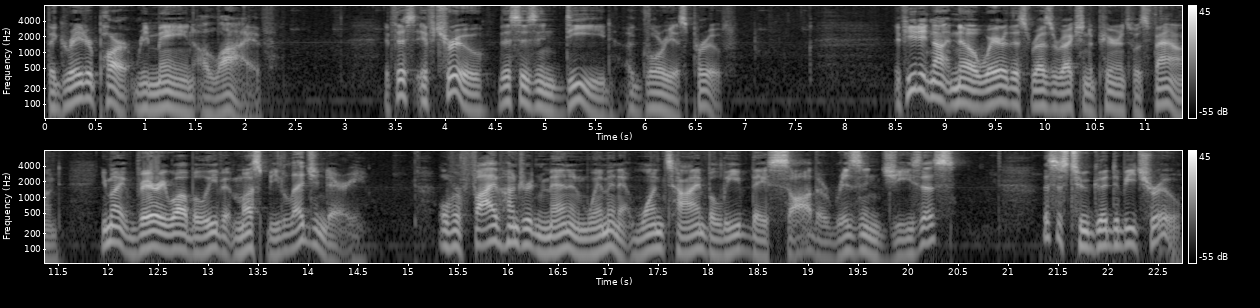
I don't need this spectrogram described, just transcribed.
The greater part remain alive. If this if true, this is indeed a glorious proof. If you did not know where this resurrection appearance was found, you might very well believe it must be legendary. Over 500 men and women at one time believed they saw the risen Jesus. This is too good to be true.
